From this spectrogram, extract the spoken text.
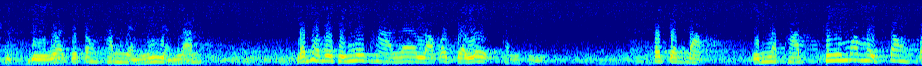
ผิดอยู่ว่าจะต้องทำอย่างนี้อย่างนั้น แล้วพอไปถึงนิพพานแล้วเราก็จะเลิกทันทีก็จะดับสินพัดคือว่าไม่ต้องไป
